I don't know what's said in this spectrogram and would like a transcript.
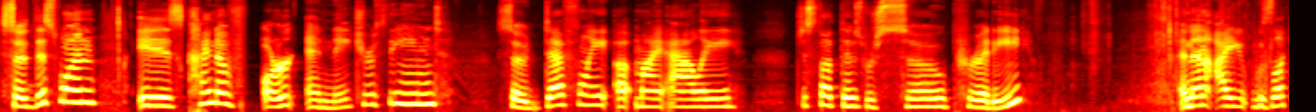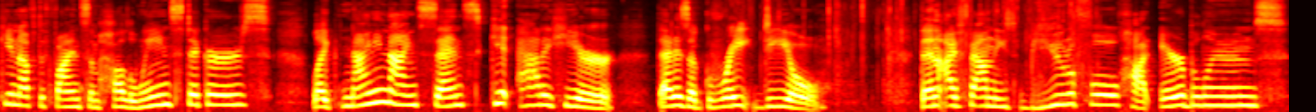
So this one is kind of art and nature themed. So definitely up my alley. Just thought those were so pretty. And then I was lucky enough to find some Halloween stickers. Like 99 cents. Get out of here. That is a great deal. Then I found these beautiful hot air balloons.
